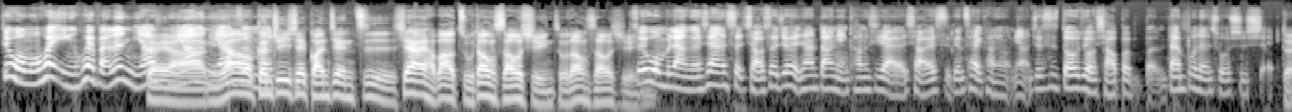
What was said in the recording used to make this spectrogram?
就我们会隐晦，反正你要、啊，你要你要根据一些关键字，现在好不好？主动搜寻，主动搜寻。所以我们两个现在是角色就很像当年康熙来了小 S 跟蔡康永那样，就是都有小本本，但不能说是谁。对。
